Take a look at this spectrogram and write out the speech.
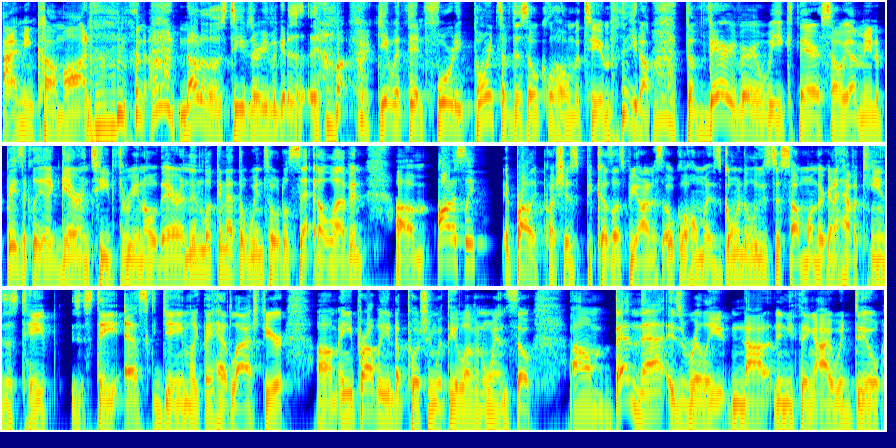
I mean, come on. None of those teams are even going to get within 40 points of this Oklahoma team. you know, the very, very weak there. So, I mean, basically a guaranteed 3 0 there. And then looking at the win total set at 11, um, honestly, it probably pushes because let's be honest, Oklahoma is going to lose to someone. They're going to have a Kansas State esque game like they had last year, um, and you probably end up pushing with the 11 wins. So um, betting that is really not anything I would do.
